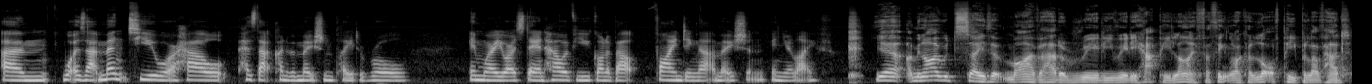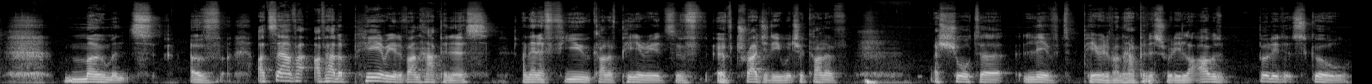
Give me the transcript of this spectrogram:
um, what has that meant to you, or how has that kind of emotion played a role in where you are today, and how have you gone about finding that emotion in your life? Yeah, I mean, I would say that I've had a really, really happy life. I think, like a lot of people, I've had moments of, I'd say I've, I've had a period of unhappiness and then a few kind of periods of, of tragedy, which are kind of a shorter lived period of unhappiness, really. Like, I was bullied at school.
